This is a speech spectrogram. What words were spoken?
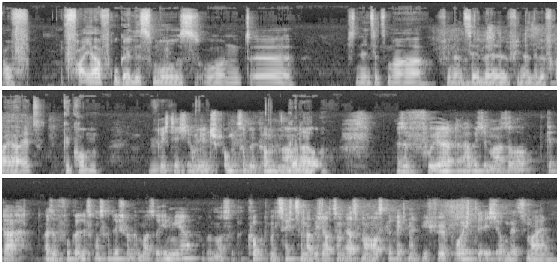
auf Feier, Frugalismus und äh, ich nenne es jetzt mal finanzielle, finanzielle Freiheit gekommen. Richtig, um den Sprung zu bekommen. Ne? Genau. Also früher habe ich immer so gedacht, also Frugalismus hatte ich schon immer so in mir, habe immer so geguckt. Mit 16 habe ich auch zum ersten Mal ausgerechnet, wie viel bräuchte ich, um jetzt mein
